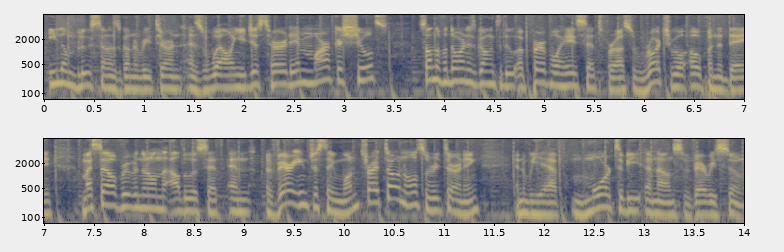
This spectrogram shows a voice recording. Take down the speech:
Ilan Bluestone is going to return as well. And you just heard him, Markus Schulz. Sander van Doorn is going to do a Purple Haze set for us. Roger will open the day. Myself, Ruben Ronde, I'll do a set. And a very interesting one, Tritonal also returning. And we have more to be announced very soon.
